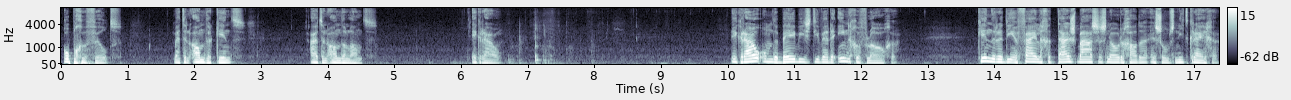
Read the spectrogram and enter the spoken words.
opgevuld met een ander kind uit een ander land. Ik rouw. Ik rouw om de baby's die werden ingevlogen. Kinderen die een veilige thuisbasis nodig hadden en soms niet kregen.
